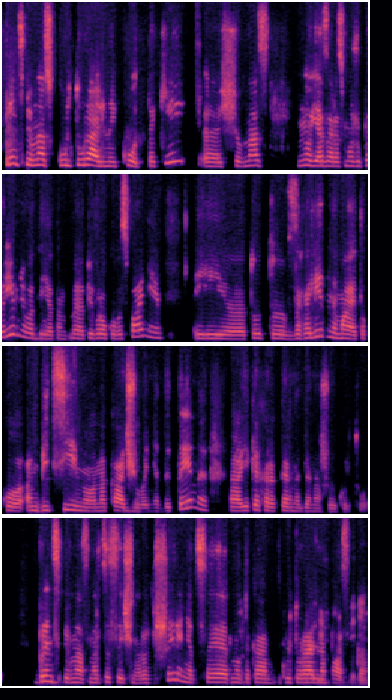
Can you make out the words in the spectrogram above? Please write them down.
В принципі, в нас культуральний код такий, е, що в нас, ну я зараз можу порівнювати. Я там е, півроку в Іспанії, і е, тут е, взагалі немає такого амбіційного накачування дитини, яке характерне для нашої культури. В принципі, в нас нарцисичне розширення це ну така культуральна пастка.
